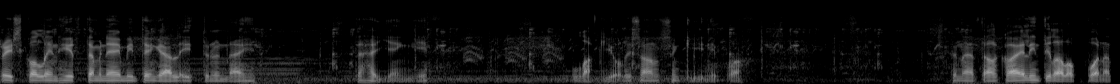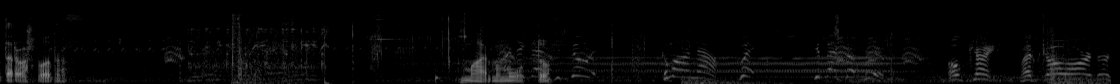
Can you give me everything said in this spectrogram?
Driscollin hirttäminen ei mitenkään liittynyt näihin tähän jengiin. Laki oli saanut sen kiinni vaan. Koska näiltä alkaa elintila loppua näitä rosvoilta. Up here. Okay, let's go, Arthur.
